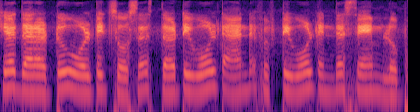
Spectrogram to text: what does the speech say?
here there are two voltage sources 30 volt and 50 volt in the same loop.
